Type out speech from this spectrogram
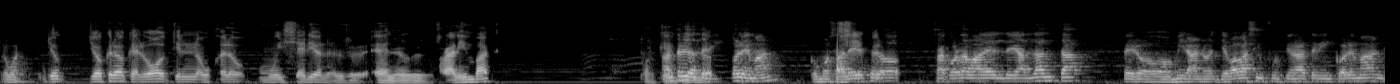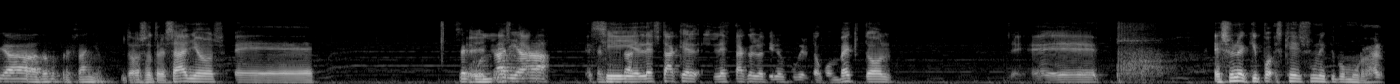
Pero bueno. Yo, yo creo que luego tiene un agujero muy serio en el, en el running back porque Han traído a Coleman, como sale, se acordaba del de Atlanta, pero mira, no, llevaba sin funcionar Tevin Coleman ya dos o tres años. Dos o tres años. Eh, secundaria. Sí, el left, tackle, el lo tienen cubierto con Beckton. Eh, es un equipo, es que es un equipo muy raro.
